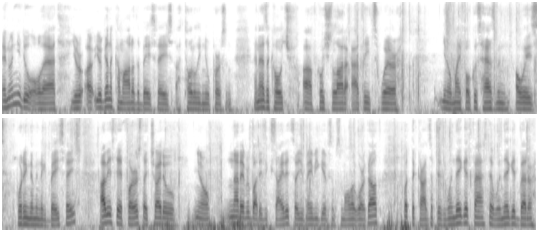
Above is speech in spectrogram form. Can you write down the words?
And when you do all that, you're uh, you're gonna come out of the base phase a totally new person. And as a coach, I've coached a lot of athletes where, you know, my focus has been always putting them in the base phase. Obviously, at first, I try to, you know, not everybody's excited, so you maybe give some smaller workout. But the concept is when they get faster, when they get better,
